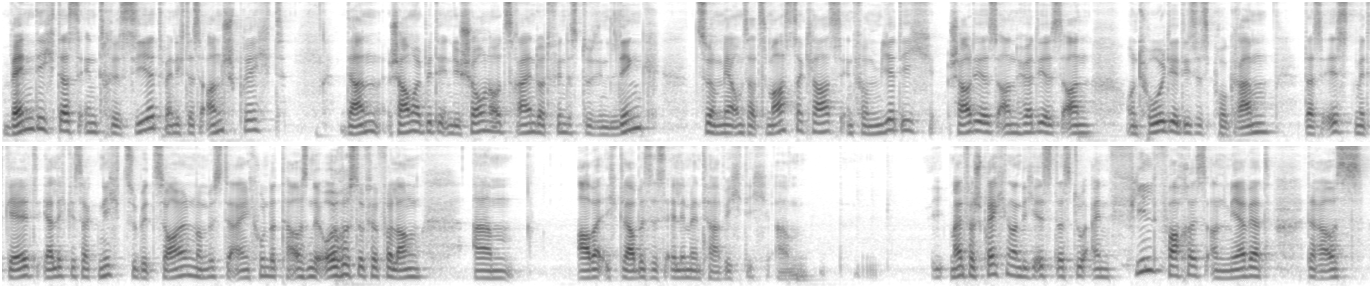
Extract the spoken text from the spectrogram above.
Wenn dich das interessiert, wenn dich das anspricht, dann schau mal bitte in die Show Notes rein, dort findest du den Link zur Mehrumsatz Masterclass. Informier dich, schau dir es an, hör dir es an und hol dir dieses Programm das ist mit Geld ehrlich gesagt nicht zu bezahlen. Man müsste eigentlich Hunderttausende Euros dafür verlangen. Ähm, aber ich glaube, es ist elementar wichtig. Ähm, mein Versprechen an dich ist, dass du ein Vielfaches an Mehrwert daraus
